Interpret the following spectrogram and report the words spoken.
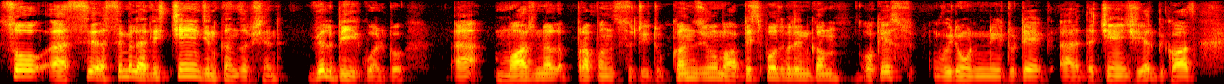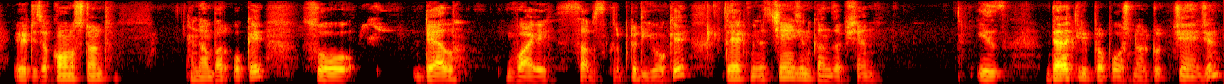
so uh, similarly, change in consumption will be equal to uh, marginal propensity to consume of disposable income. Okay, so we don't need to take uh, the change here because it is a constant number. Okay, so del y subscript d. Okay, that means change in consumption is directly proportional to change in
